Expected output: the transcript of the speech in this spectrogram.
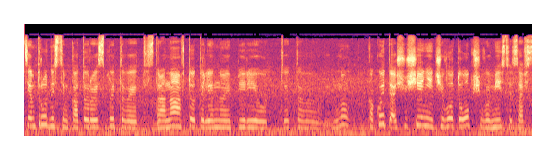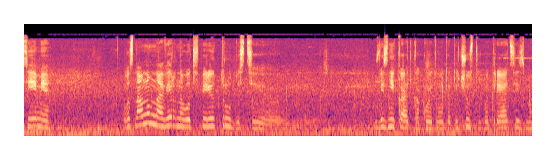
тем трудностям, которые испытывает страна в тот или иной период. Это ну, какое-то ощущение чего-то общего вместе со всеми. В основном, наверное, вот в период трудностей возникает какое-то вот это чувство патриотизма.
